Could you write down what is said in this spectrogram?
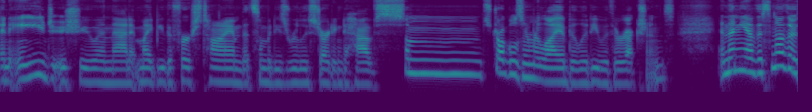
an age issue in that it might be the first time that somebody's really starting to have some struggles in reliability with erections. And then you have this another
